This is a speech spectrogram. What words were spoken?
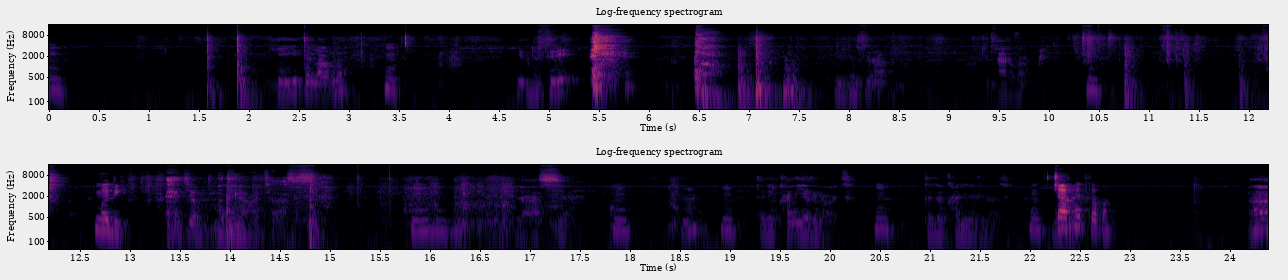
हे इथं लावलं हे दुसरे दुसरा मधी मधी लावायचं असं त्याच्या खाली एक लावायचं अच्छा। हम्म। त्याच्या तो खाली एक लावायचं अच्छा। हम्म। चार आहेत का पण हां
